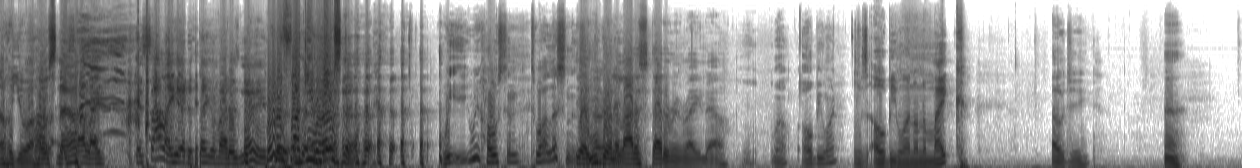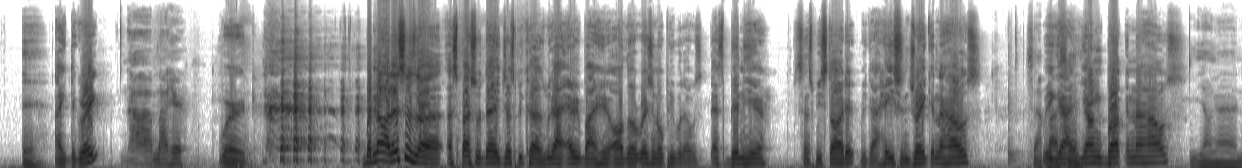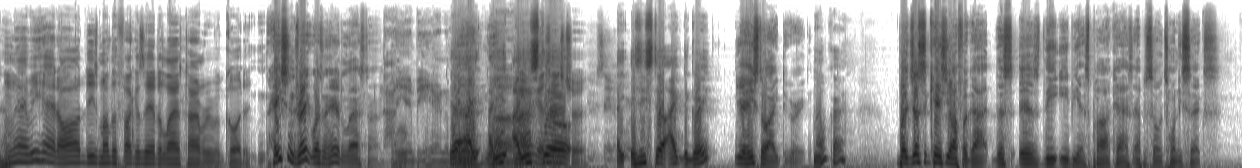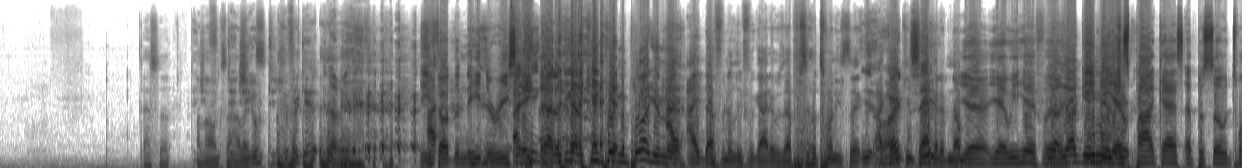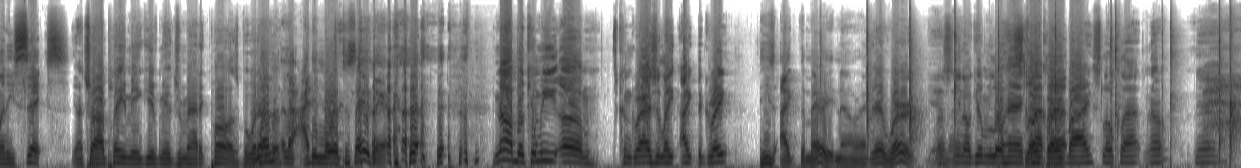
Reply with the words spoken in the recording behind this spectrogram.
Oh, you a host It now? sound like it sound like he had to think about his name. Who the fuck you hosting? We we hosting to our listeners. Yeah, You know you're doing a lot of stuttering right now. Well, Obi Wan. Is Obi Wan on the mic? OG. Uh, Ike the Great. nah, I'm not here. Word. but no, this is a, a special day just because we got everybody here, all the original people that was that's been here since we started. We got Haitian Drake in the house. Stop We by, got say. Young Buck in the house. young eye now. Man, we had all these motherfuckers here the last time we recorded. Haitian Drake wasn't here the last time. Nah, you didn't be here in the Yeah, are, are you Uh, are I you still? that's true. are- Is he still Ike the Great? Yeah, he's still Ike the Great. Okay. But just in case y'all forgot, this is the EBS podcast, episode twenty six. That's a, a Did long you, silence. did you did you forget? I mean, he felt the need to restate You that. gotta, you gotta keep putting the plug in there. I, I definitely forgot it was episode 26. Yeah, I can't alright, keep see? track of them numbers. Yeah, yeah, we here for Y'all- y'all gave me a dr- podcast episode twenty six. Y'all try to play me and give me a dramatic pause, but whatever. no, like, I didn't know what to say there. No, but can we um congratulate Ike the Great? He's Ike the married now, right? Yeah, word. Yeah, Let's man. you know give him a little hand Slow clap, clap. everybody. Slow clap. No, yeah.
